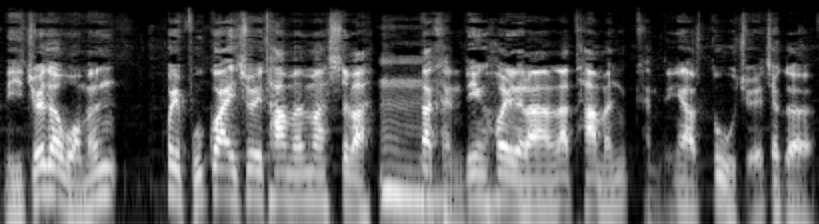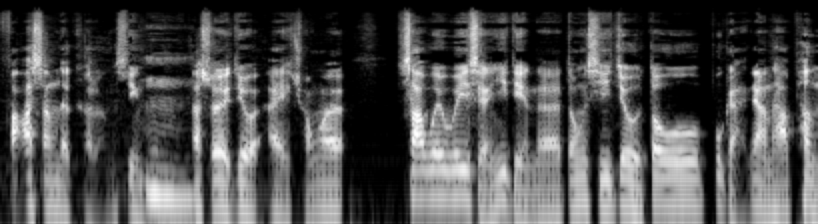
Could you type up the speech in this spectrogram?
你觉得我们会不怪罪他们吗？是吧？嗯，那肯定会的啦。那他们肯定要杜绝这个发生的可能性。嗯，那所以就哎，从而。稍微危险一点的东西就都不敢让他碰，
